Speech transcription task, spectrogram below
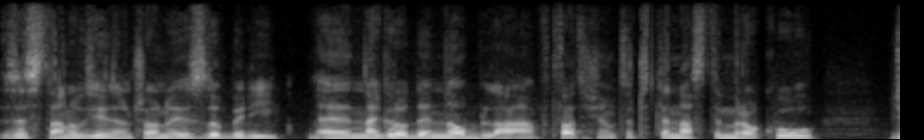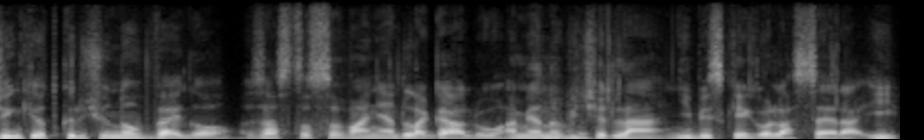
ze Stanów Zjednoczonych zdobyli e, Nagrodę Nobla w 2014 roku dzięki odkryciu nowego zastosowania dla galu, a mianowicie dla niebieskiego lasera. I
